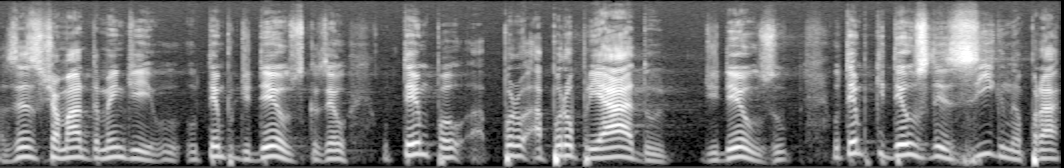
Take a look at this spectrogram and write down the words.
às vezes chamado também de o, tempo de Deus, quer dizer, o, tempo apropriado de Deus, o tempo que Deus designa para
